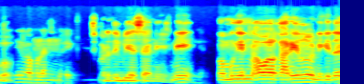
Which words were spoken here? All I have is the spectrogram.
Iya flashback. Seperti biasa nih. Ini Iya. ngomongin awal karir lu nih, kita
